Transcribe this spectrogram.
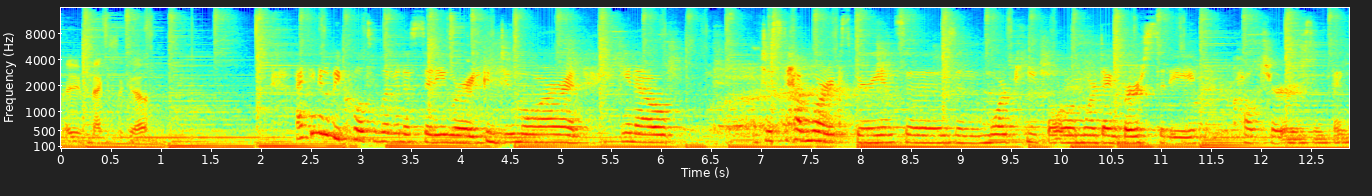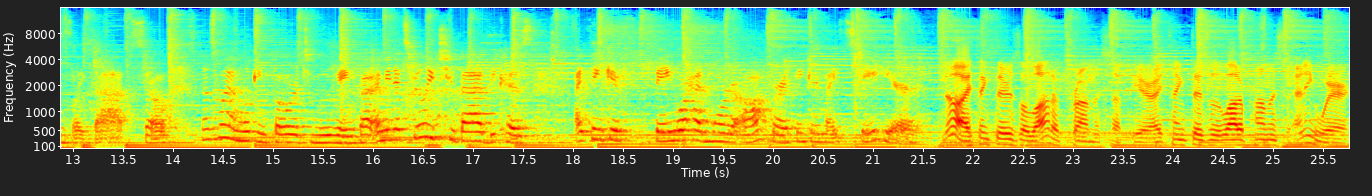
Maybe Mexico. I think it would be cool to live in a city where you can do more and, you know, just have more experiences and more people, and more diversity, cultures and things like that. So that's why I'm looking forward to moving. But I mean, it's really too bad because I think if Bangor had more to offer, I think I might stay here. No, I think there's a lot of promise up here. I think there's a lot of promise anywhere.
